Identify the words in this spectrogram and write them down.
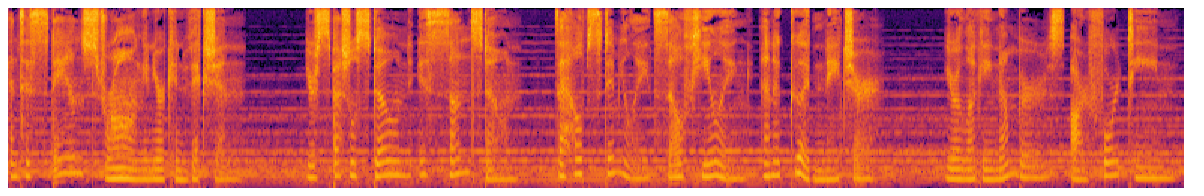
and to stand strong in your conviction. Your special stone is sunstone to help stimulate self healing and a good nature. Your lucky numbers are 14,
